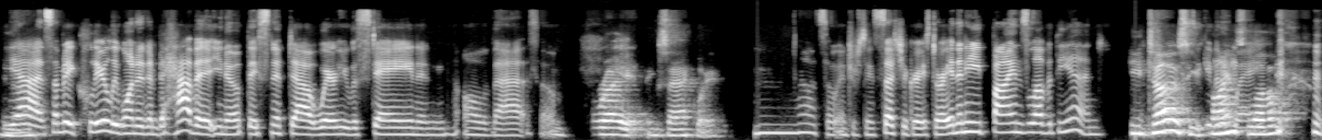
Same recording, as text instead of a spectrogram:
Yeah, know? and somebody clearly wanted him to have it, you know, if they sniffed out where he was staying and all of that. So right, exactly. Mm, oh, that's so interesting. Such a great story. And then he finds love at the end. He does. He finds love. He's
